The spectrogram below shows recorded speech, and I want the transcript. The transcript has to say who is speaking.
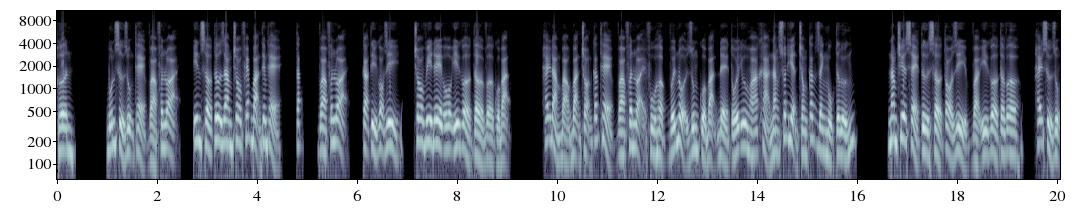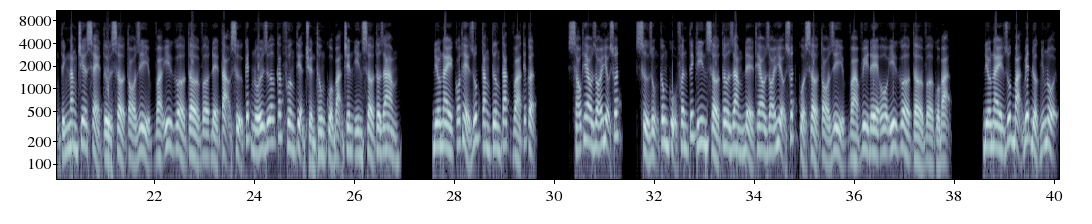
Speaker 1: Hơn. 4. Sử dụng thẻ và phân loại. Instagram cho phép bạn thêm thẻ, tắt, và phân loại, cả tỷ gọi gì, cho video IGTV của bạn. Hãy đảm bảo bạn chọn các thẻ và phân loại phù hợp với nội dung của bạn để tối ưu hóa khả năng xuất hiện trong các danh mục tương ứng. Năm chia sẻ từ sở tỏ gì và IGTV. Hãy sử dụng tính năng chia sẻ từ sở tỏ gì và IGTV để tạo sự kết nối giữa các phương tiện truyền thông của bạn trên Instagram. Điều này có thể giúp tăng tương tác và tiếp cận. 6. Theo dõi hiệu suất. Sử dụng công cụ phân tích Instagram để theo dõi hiệu suất của sở tỏ gì và video IGTV của bạn. Điều này giúp bạn biết được những nội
